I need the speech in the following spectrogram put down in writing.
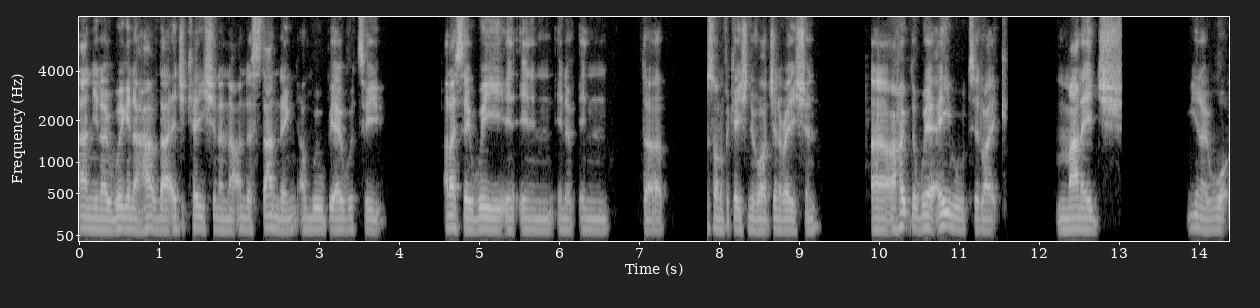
and you know, we're going to have that education and that understanding, and we'll be able to. And I say we in in in, the personification of our generation uh, I hope that we're able to like manage, you know, what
